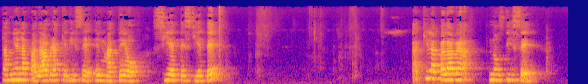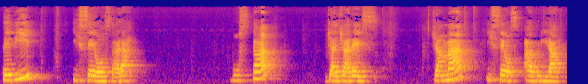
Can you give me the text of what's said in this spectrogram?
también la palabra que dice en Mateo 7, 7. Aquí la palabra nos dice, pedid y se os dará. Buscad y hallaréis. Llamad y se os abrirá.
